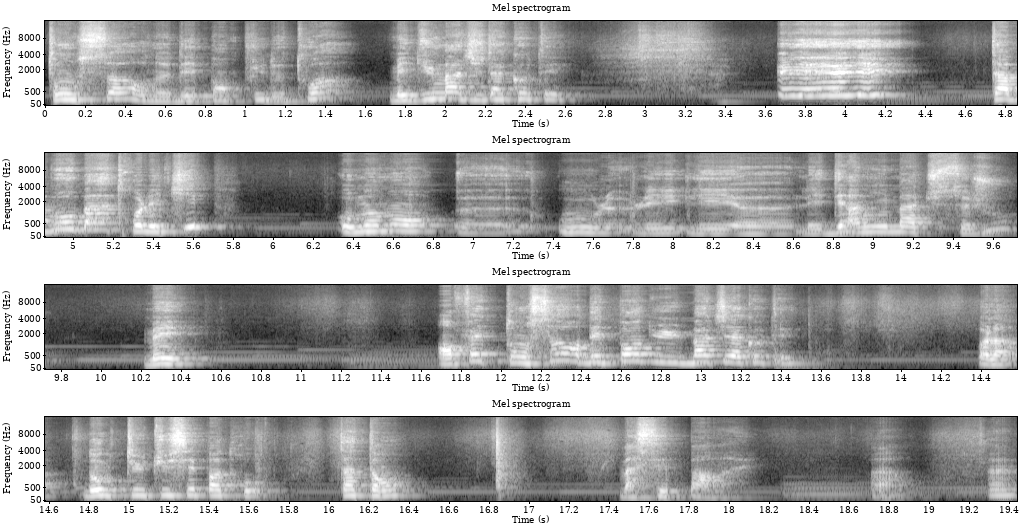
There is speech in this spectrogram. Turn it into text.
ton sort ne dépend plus de toi, mais du match d'à côté. T'as beau battre l'équipe au moment euh, où euh, les, derniers matchs se jouent, mais en fait ton sort dépend du match d'à côté. Voilà. Donc tu, tu sais pas trop. T'attends. Bah c'est pareil. Voilà. Hein?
